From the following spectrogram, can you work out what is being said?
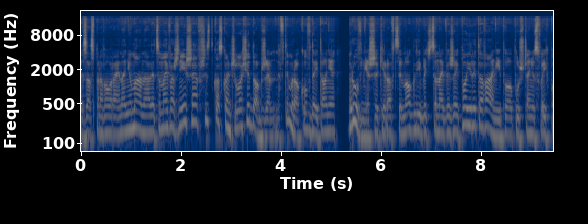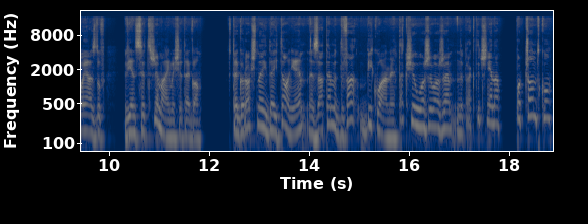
za sprawą Ryana Newmana, ale co najważniejsze, wszystko skończyło się dobrze. W tym roku w Daytonie również kierowcy mogli być co najwyżej poirytowani po opuszczeniu swoich pojazdów, więc trzymajmy się tego. W tegorocznej Daytonie zatem dwa One. Tak się ułożyło, że praktycznie na początku,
